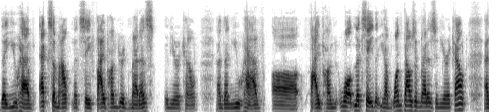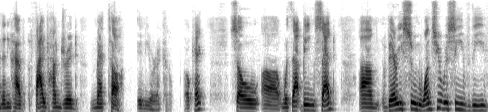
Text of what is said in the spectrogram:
that you have X amount, let's say 500 metas in your account, and then you have uh, 500. Well, let's say that you have 1,000 metas in your account, and then you have 500 meta in your account. Okay. So, uh, with that being said, um, very soon, once you receive the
